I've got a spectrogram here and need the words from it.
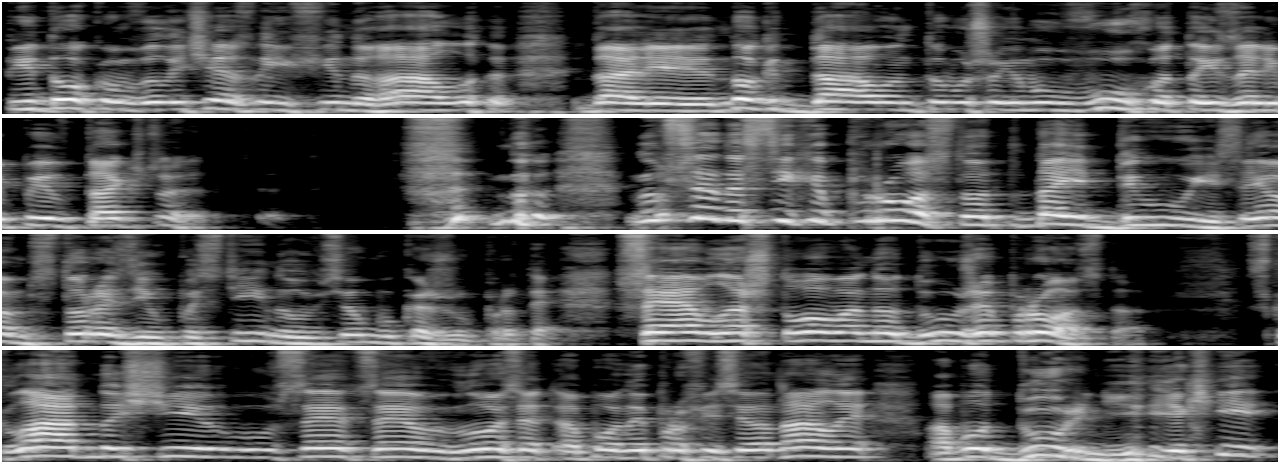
під оком величезний фінгал, далі нокдаун, тому що йому вухо той заліпив так, що. Ну, ну, все настільки просто, от навіть дивуюся. Я вам сто разів постійно у всьому кажу про те. Все влаштовано дуже просто. Складнощі все це вносять або непрофесіонали, або дурні, які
